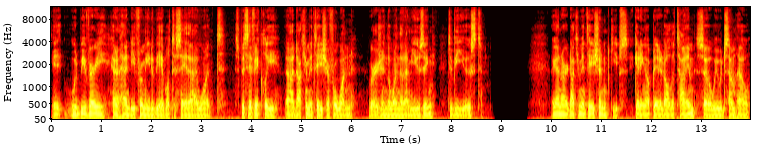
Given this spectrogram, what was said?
it would be very kind of handy for me to be able to say that I want specifically uh, documentation for one version, the one that I'm using, to be used. Again, our documentation keeps getting updated all the time, so we would somehow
